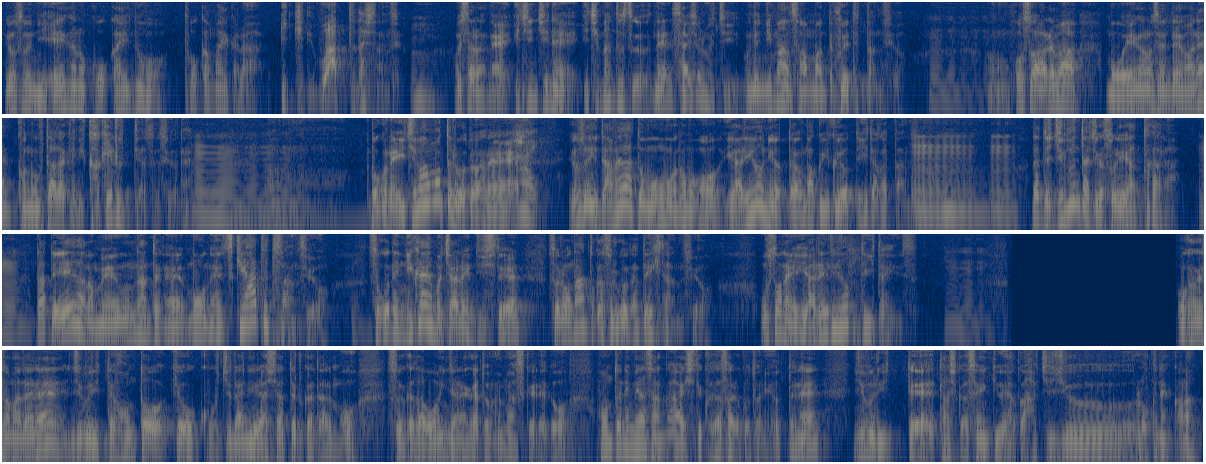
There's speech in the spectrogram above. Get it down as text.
要するに映画の公開の10日前から一気にわって出したんですよ、そしたらね1日ね1万ずつね最初のうちほんで2万3万って増えてったんですよ、うん。うん、放送あれはもう映画の宣伝はねこの歌だけにかけるってやつですよね、うん。僕ね一番思ってることはね、はい。要するにダメだと思うものもやるようによってはうまくいくよって言いたかったんですうよ、ん。だって自分たちがそれやったから。うん。だって映画の命運なんてねもうね突き果ててたんですよ、そこで2回もチャレンジしてそれを何とかすることができたんですよそうするとねやれるよって言いたいんです。うん。おかげさまでねジブリって本当今日こちらにいらっしゃってる方もそういう方多いんじゃないかと思いますけれど本当に皆さんが愛してくださることによってねジブリって確か1986年かな、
